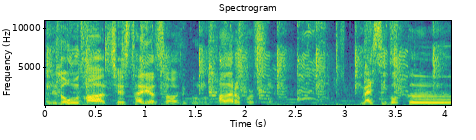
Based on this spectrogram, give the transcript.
사실 너무 다 제 스타일이었어가지고 하나를 고를 수 없는 말씨 버크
